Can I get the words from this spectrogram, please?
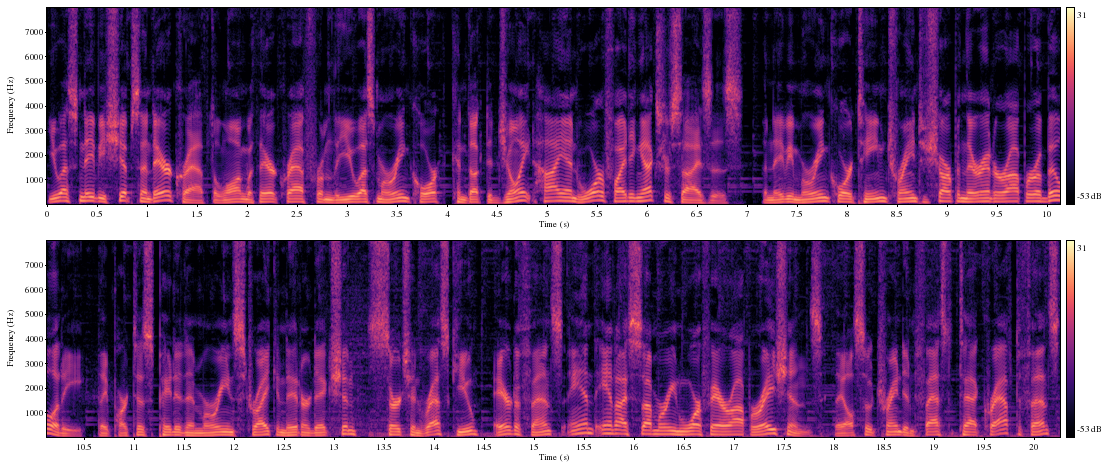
U.S. Navy ships and aircraft, along with aircraft from the U.S. Marine Corps, conducted joint high end warfighting exercises. The Navy Marine Corps team trained to sharpen their interoperability. They participated in Marine strike and interdiction, search and rescue, air defense, and anti submarine warfare operations. They also trained in fast attack craft defense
